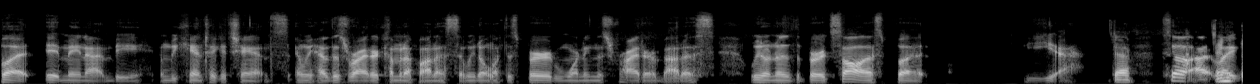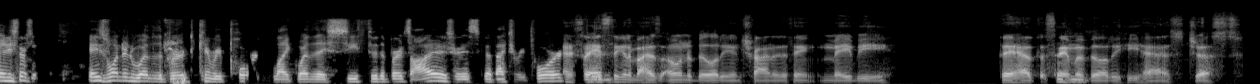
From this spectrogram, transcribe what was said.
but it may not be, and we can't take a chance. And we have this rider coming up on us, and we don't want this bird warning this rider about us. We don't know that the bird saw us, but yeah, Yeah. So, I, And, like, he starts, and he's wondering whether the bird can report, like whether they see through the bird's eyes or just go back to report. And so like he's thinking about his own ability and trying to think maybe they have the same Mhm. ability he has. Just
